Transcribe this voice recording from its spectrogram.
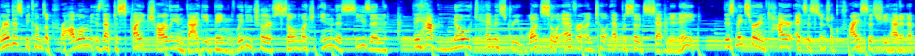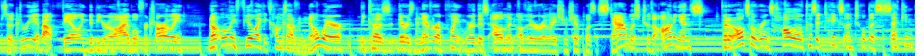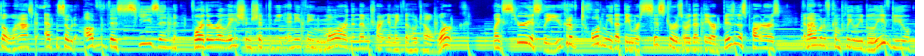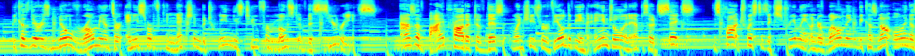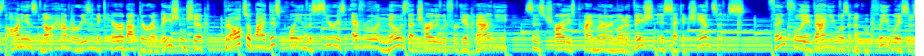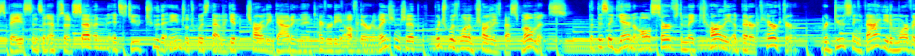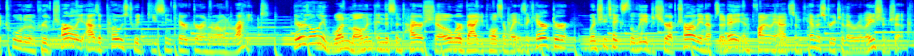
Where this becomes a problem is that despite Charlie and Vaggie being with each other so much in this season, they have no chemistry whatsoever until episodes 7 and 8. This makes her entire existential crisis she had in episode 3 about failing to be reliable for Charlie not only feel like it comes out of nowhere because there is never a point where this element of their relationship was established to the audience, but it also rings hollow because it takes until the second to last episode of the season for their relationship to be anything more than them trying to make the hotel work. Like, seriously, you could have told me that they were sisters or that they are business partners, and I would have completely believed you because there is no romance or any sort of connection between these two for most of the series. As a byproduct of this, when she's revealed to be an angel in episode 6, this plot twist is extremely underwhelming because not only does the audience not have a reason to care about their relationship, but also by this point in the series, everyone knows that Charlie would forgive Vaggie since Charlie's primary motivation is second chances. Thankfully, Vaggie wasn't a complete waste of space since in episode 7, it's due to the angel twist that we get Charlie doubting the integrity of their relationship, which was one of Charlie's best moments. But this again all serves to make Charlie a better character, reducing Vaggie to more of a tool to improve Charlie as opposed to a decent character in her own right. There is only one moment in this entire show where Vaggie pulls her weight as a character, when she takes the lead to cheer up Charlie in episode 8 and finally adds some chemistry to their relationship.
